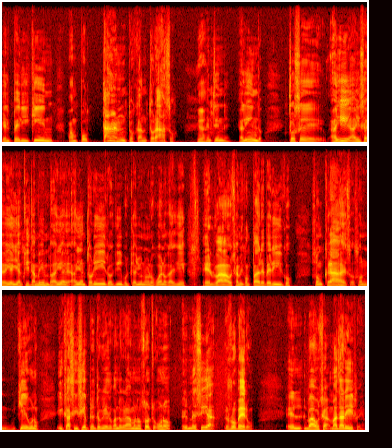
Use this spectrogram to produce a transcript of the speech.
el Periquín, Juan Po, tantos cantorazos. Ya. ¿entiendes? Es lindo. Entonces, ahí, ahí se veía, y aquí también, ahí, ahí en Torito, aquí, porque hay uno de los buenos que hay aquí, el Baucha, mi compadre Perico, son cracks esos, son, que uno, y casi siempre entonces, cuando grabamos nosotros, uno, el Mesías, ropero, el Baucha, matarife,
